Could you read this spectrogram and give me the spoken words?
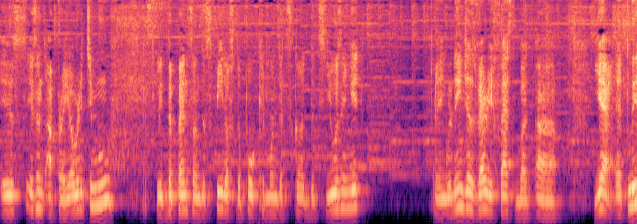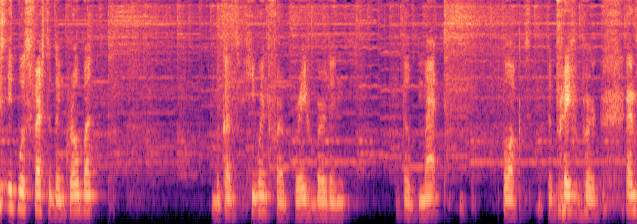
is isn't a priority move. It depends on the speed of the Pokemon that's that's using it. And Greninja is very fast, but uh, yeah, at least it was faster than Crobat because he went for Brave Bird and the mat blocked the Brave Bird, and,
